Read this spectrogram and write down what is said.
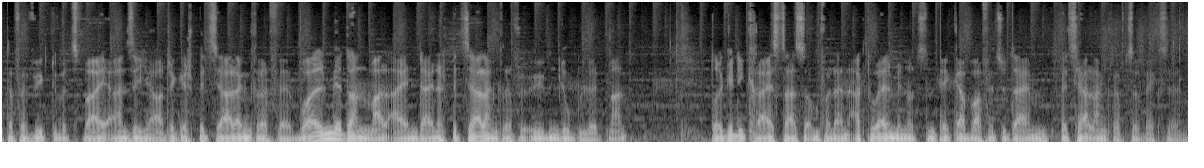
Charakter verfügt über zwei einzigartige Spezialangriffe. Wollen wir dann mal einen deiner Spezialangriffe üben, du Blödmann? Drücke die Kreistaste, um von deiner aktuellen benutzten Pickup-Waffe zu deinem Spezialangriff zu wechseln.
